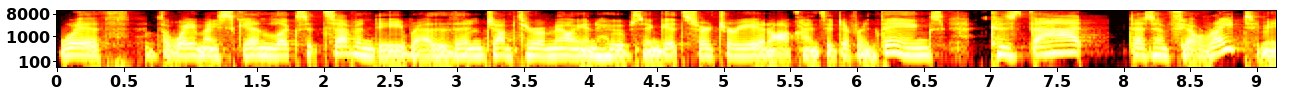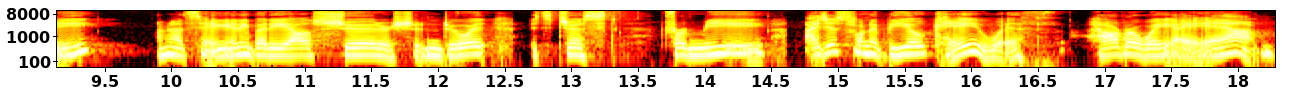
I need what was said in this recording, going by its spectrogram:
with the way my skin looks at 70 rather than jump through a million hoops and get surgery and all kinds of different things because that doesn't feel right to me. I'm not saying anybody else should or shouldn't do it. It's just for me, I just want to be okay with however way I am.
